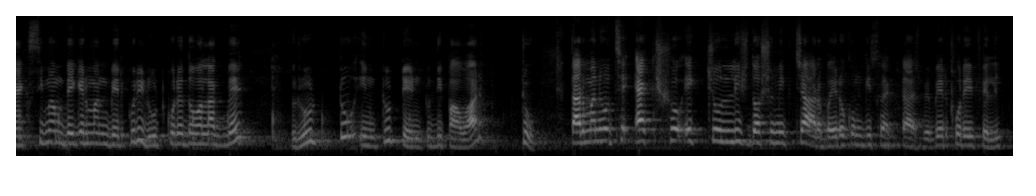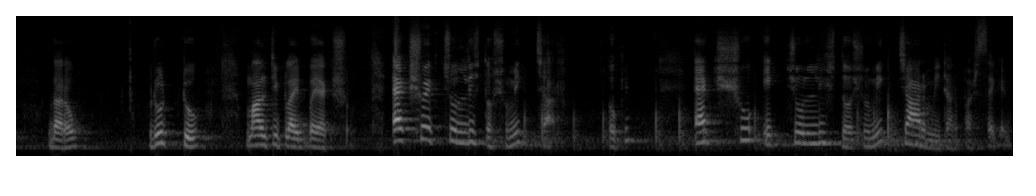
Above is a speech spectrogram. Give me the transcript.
ম্যাক্সিমাম বেগের মান বের করি রুট করে দেওয়া লাগবে। Root two into ten to the power two তার মানে হচ্ছে একশো একচল্লিশ দশমিক চার বা এরকম কিছু একটা আসবে। বের করেই ফেলি। দাঁড়াও। রুট টু মাল্টিপ্লাইড বাই একশো। একশো একচল্লিশ দশমিক চার। ওকে একশো একচল্লিশ দশমিক চার মিটার পার সেকেন্ড।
